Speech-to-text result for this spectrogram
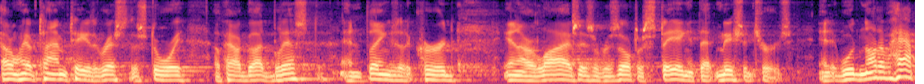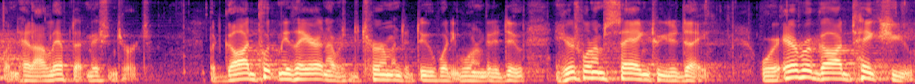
I don't have time to tell you the rest of the story of how God blessed and things that occurred in our lives as a result of staying at that mission church. And it would not have happened had I left that mission church. But God put me there, and I was determined to do what He wanted me to do. And here's what I'm saying to you today Wherever God takes you,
